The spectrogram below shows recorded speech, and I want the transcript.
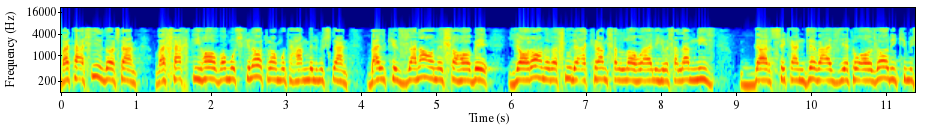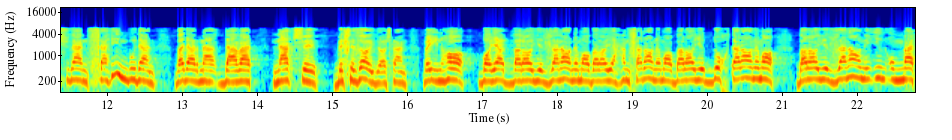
و تأثیر داشتند و سختی ها و مشکلات را متحمل می‌شدند بلکه زنان صحابه یاران رسول اکرم صلی الله علیه و سلم نیز در شکنجه و اذیت و آزاری که می‌شدن سهیم بودند و در دعوت نقش بسزایی داشتند و اینها باید برای زنان ما برای همسران ما برای دختران ما برای زنان این امت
